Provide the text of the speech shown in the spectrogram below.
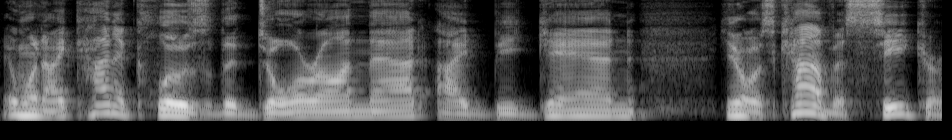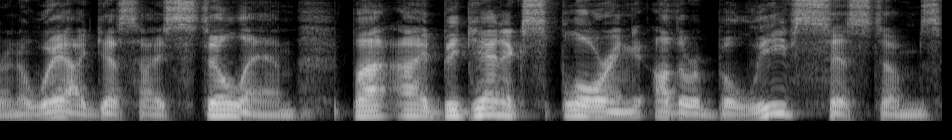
And when I kind of closed the door on that, I began you know, I was kind of a seeker in a way, I guess I still am, but I began exploring other belief systems.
